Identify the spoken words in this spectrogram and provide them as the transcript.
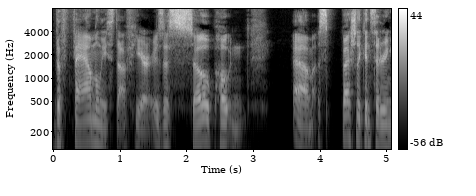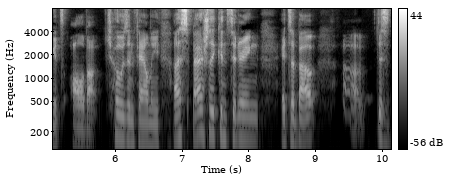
the family stuff here is just so potent, um, especially considering it's all about chosen family. Especially considering it's about uh, this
